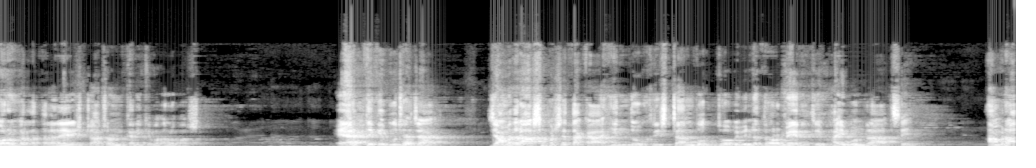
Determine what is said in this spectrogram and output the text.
বরং আল্লাহ তালা ন্যায়নিষ্ঠ আচরণকারীকে ভালোবাসে এর থেকে বোঝা যায় যে আমাদের আশেপাশে থাকা হিন্দু, খ্রিস্টান, বৌদ্ধ, বিভিন্ন ধর্মের যে ভাই বোনরা আছে, আমরা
